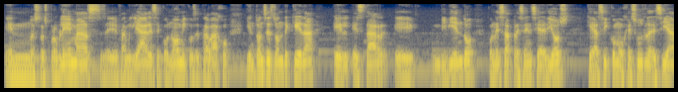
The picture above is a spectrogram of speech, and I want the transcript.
En nuestros problemas eh, familiares, económicos, de trabajo, y entonces dónde queda el estar eh, viviendo con esa presencia de Dios que así como Jesús le decía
